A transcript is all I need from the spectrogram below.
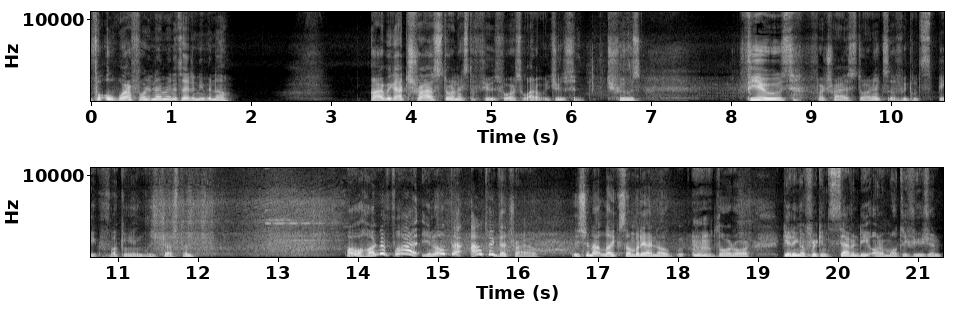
For, oh, we're 49 minutes. I didn't even know. All right, we got Tryostronix to fuse for, so why don't we choose choose fuse for Tryostronix if we can speak fucking English, Justin. Oh, 100 flat. You know that I'll take that trio. Oh. At least you're not like somebody I know, Thordor, getting a freaking 70 on a multi-fusion.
